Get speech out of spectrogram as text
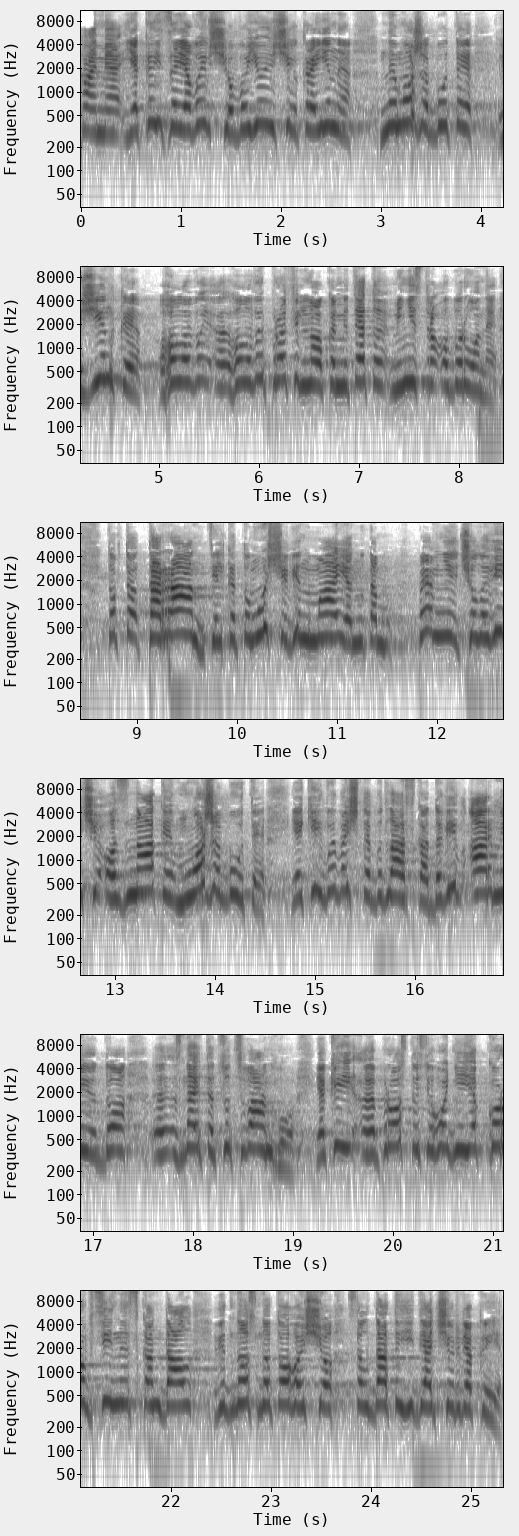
Хамія, який заявив, що воюючої країни не може бути жінки голови, е, голови профільного комітету міністра оборони. Тобто таран тільки тому, що він має ну там певні чоловічі ознаки, може бути, який, вибачте, будь ласка, довів армію до е, знаєте, цуцвангу, який е, просто сьогодні є корупційний скандал відносно того, що солдати їдять черв'яки,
